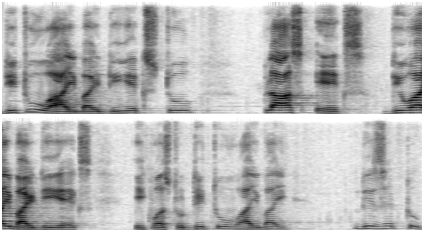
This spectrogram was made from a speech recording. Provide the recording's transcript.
d2y by dx2 plus x dy by dx equals to d2y by dz2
